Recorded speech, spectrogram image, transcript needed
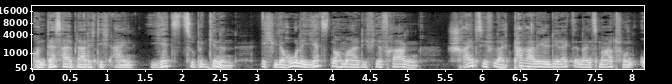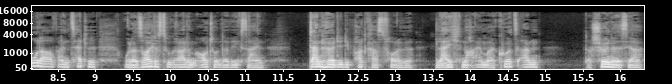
Und deshalb lade ich dich ein, jetzt zu beginnen. Ich wiederhole jetzt nochmal die vier Fragen. Schreib sie vielleicht parallel direkt in dein Smartphone oder auf einen Zettel oder solltest du gerade im Auto unterwegs sein, dann hör dir die Podcast-Folge gleich noch einmal kurz an. Das Schöne ist ja,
